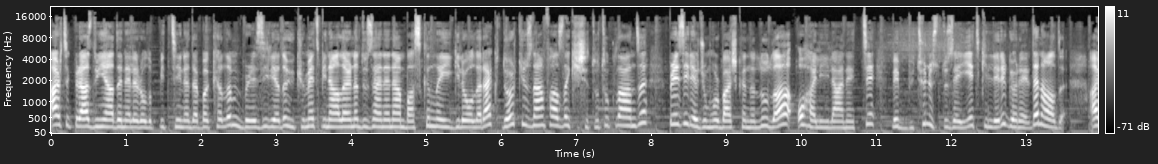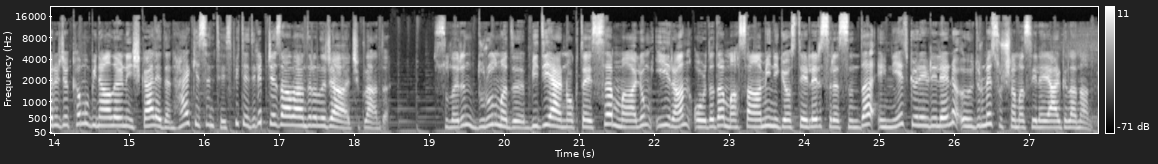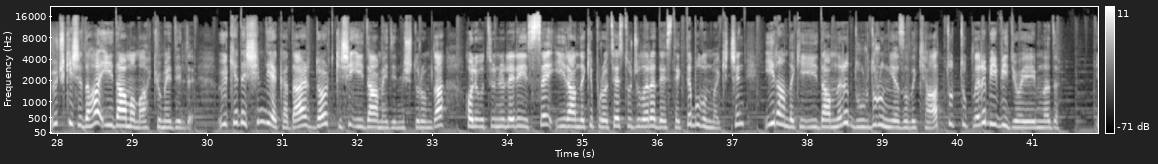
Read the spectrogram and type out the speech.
Artık biraz dünyada neler olup bittiğine de bakalım. Brezilya'da hükümet binalarına düzenlenen baskınla ilgili olarak 400'den fazla kişi tutuklandı. Brezilya Cumhurbaşkanı Lula o hali ilan etti ve bütün üst düzey yetkilileri görevden aldı. Ayrıca kamu binalarını işgal eden herkesin tespit edilip cezalandırılacağı açıklandı. Suların durulmadığı bir diğer nokta ise malum İran orada da Mahsa Amini gösterileri sırasında emniyet görevlilerini öldürme suçlamasıyla yargılanan 3 kişi daha idama mahkum edildi. Ülkede şimdiye kadar 4 kişi idam edilmiş durumda. Hollywood ünlüleri ise İran'daki protestoculara destekte bulunmak için İran'daki idamları durdurun yazılı kağıt tuttukları bir video yayımladı.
